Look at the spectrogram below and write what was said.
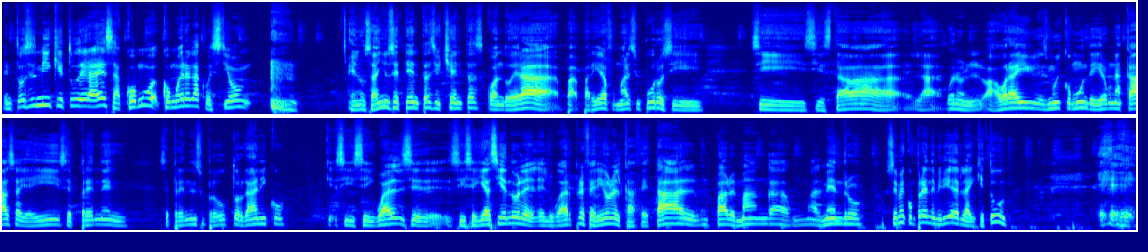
Entonces mi inquietud era esa, ¿cómo, cómo era la cuestión en los años 70 y 80 cuando era pa- para ir a fumarse un puro? Si, si, si estaba, la, bueno, ahora ahí es muy común de ir a una casa y ahí se prenden, se prenden su producto orgánico. que Si, si igual, si, si seguía siendo el, el lugar preferido el cafetal, un palo de manga, un almendro. Usted me comprende, mi líder, la inquietud. Eh,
